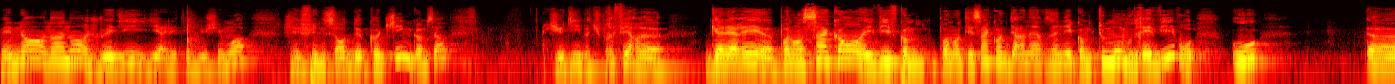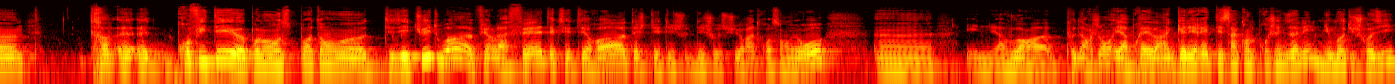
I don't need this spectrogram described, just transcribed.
Mais non non non je lui ai dit hier il était venu chez moi j'ai fait une sorte de coaching comme ça. Je lui ai dit bah, tu préfères euh, galérer euh, pendant 5 ans et vivre comme pendant tes 50 dernières années comme tout le monde voudrait vivre ou euh, euh, profiter pendant, pendant tes études, ouais, faire la fête, etc., t'acheter des chaussures à 300 euros, et avoir peu d'argent, et après ben, galérer tes 50 prochaines années, dis-moi tu choisis,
